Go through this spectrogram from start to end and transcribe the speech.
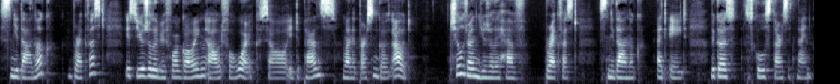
snidanok, breakfast, is usually before going out for work, so it depends when a person goes out. Children usually have breakfast, snidanok, at 8 because school starts at 9.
